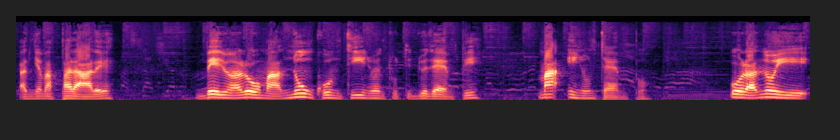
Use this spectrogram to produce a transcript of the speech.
andiamo a parare. Vedo una Roma non continua in tutti e due i tempi, ma in un tempo Ora noi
